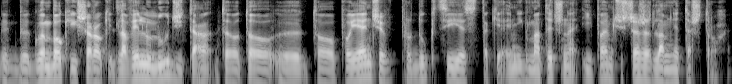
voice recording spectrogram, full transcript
jakby głęboki i szeroki. Dla wielu ludzi ta, to, to, yy, to pojęcie produkcji jest takie enigmatyczne i powiem ci szczerze, dla mnie też trochę.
